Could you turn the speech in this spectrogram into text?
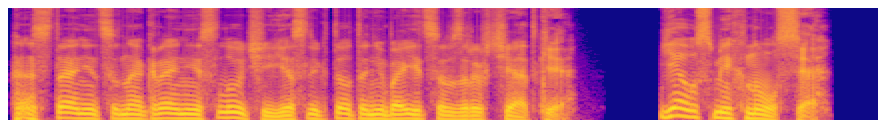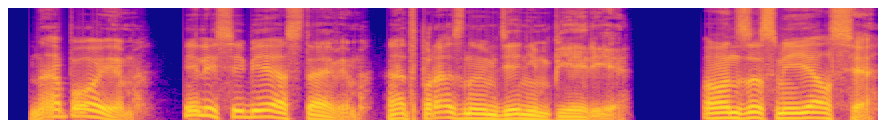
«Останется на крайний случай, если кто-то не боится взрывчатки». Я усмехнулся. «Напоим, или себе оставим, отпразднуем День Империи». Он засмеялся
